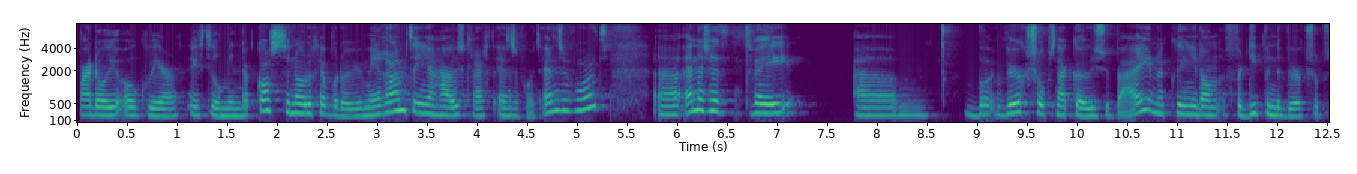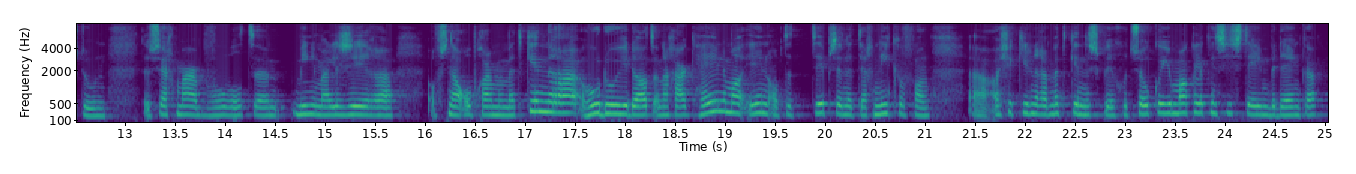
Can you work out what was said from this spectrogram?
waardoor je ook weer eventueel minder kasten nodig hebt, waardoor je meer ruimte in je huis krijgt, enzovoort, enzovoort. Uh, en er zitten twee um, workshops naar keuze bij. En dan kun je dan verdiepende workshops doen. Dus zeg maar bijvoorbeeld uh, minimaliseren of snel opruimen met kinderen. Hoe doe je dat? En dan ga ik helemaal in op de tips en de technieken van uh, als je kinderen hebt met kinderspeelgoed. Zo kun je makkelijk een systeem bedenken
